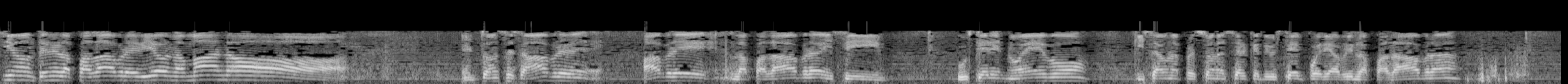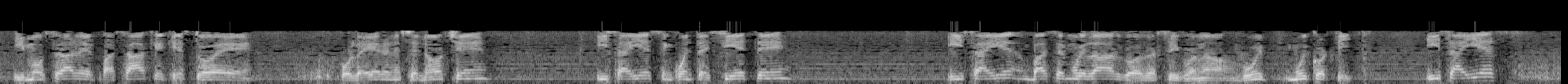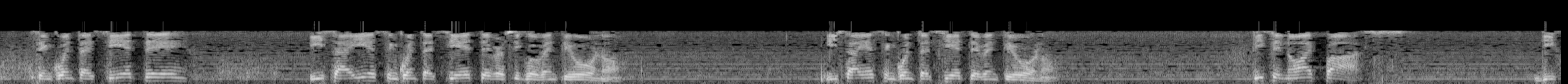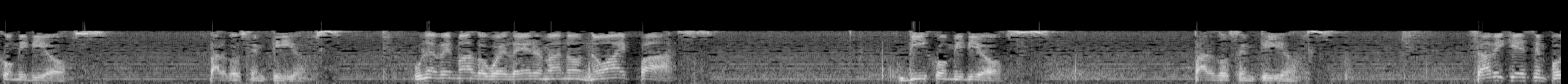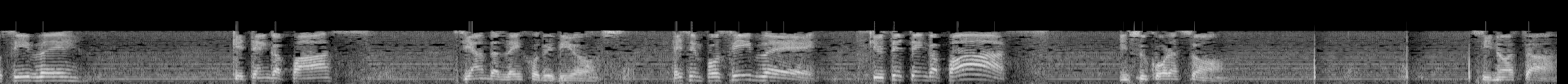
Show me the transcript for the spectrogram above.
tener la palabra de Dios en la mano. Entonces abre, abre la palabra y si usted es nuevo, quizá una persona cerca de usted puede abrir la palabra y mostrarle el pasaje que estoy por leer en esta noche. Isaías 57. Isaías va a ser muy largo el versículo, no, muy, muy cortito. Isaías 57, Isaías 57, versículo 21. Isaías 57, 21. Dice, no hay paz, dijo mi Dios, para los impíos. Una vez más lo voy a leer, hermano, no hay paz, dijo mi Dios, para los impíos. ¿Sabe que es imposible que tenga paz si anda lejos de Dios? Es imposible que usted tenga paz en su corazón si no está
